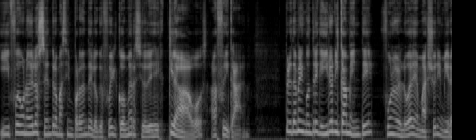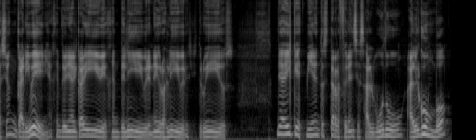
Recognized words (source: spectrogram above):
Y fue uno de los centros más importantes de lo que fue el comercio de esclavos africanos. Pero también encontré que irónicamente fue uno de los lugares de mayor inmigración caribeña. Gente venía del Caribe, gente libre, negros libres, instruidos. De ahí que vienen todas estas referencias al vudú, al gumbo,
